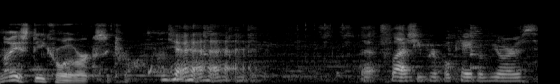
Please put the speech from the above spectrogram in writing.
Nice decoy work, C'tron. Yeah. that flashy purple cape of yours.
